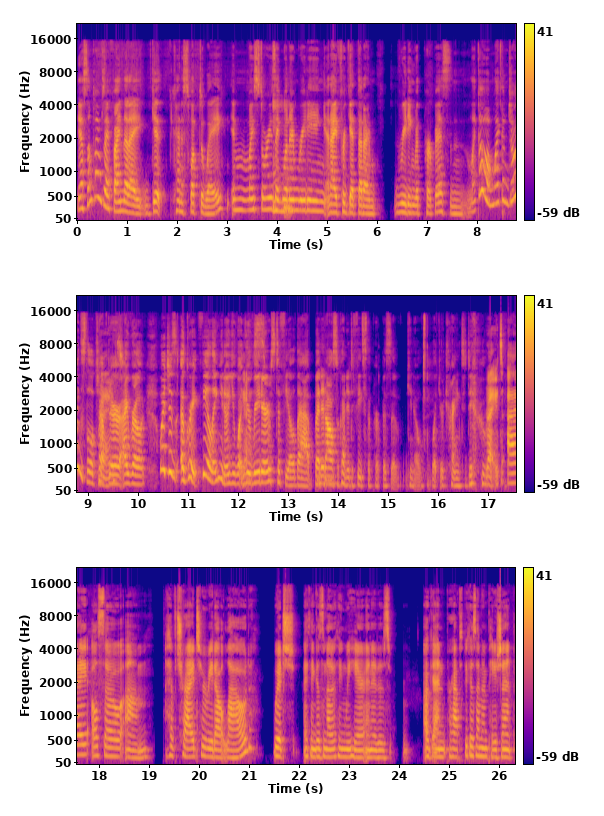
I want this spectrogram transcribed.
yeah sometimes i find that i get kind of swept away in my stories like mm-hmm. when i'm reading and i forget that i'm reading with purpose and like oh i'm like enjoying this little chapter right. i wrote which is a great feeling you know you want yes. your readers to feel that but mm-hmm. it also kind of defeats the purpose of you know what you're trying to do right i also um have tried to read out loud, which I think is another thing we hear. And it is, again, perhaps because I'm impatient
